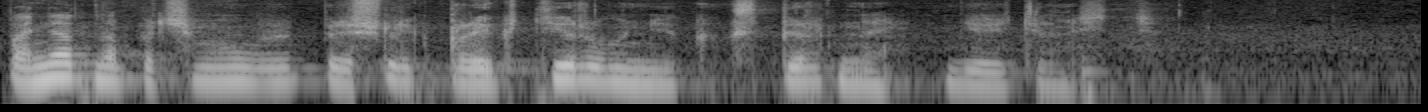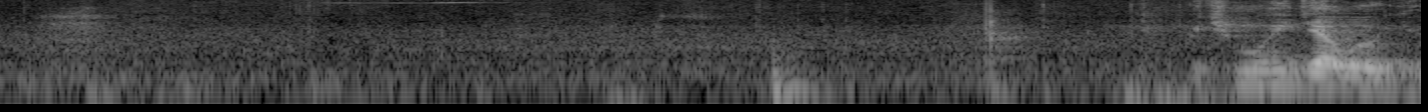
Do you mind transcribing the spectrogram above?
понятно, почему вы пришли к проектированию, к экспертной деятельности. Почему идеология?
